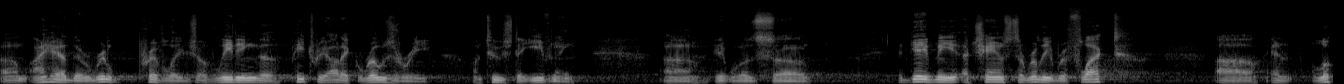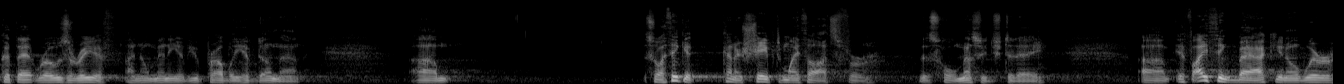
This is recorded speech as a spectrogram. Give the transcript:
um, I had the real privilege of leading the patriotic rosary on Tuesday evening. Uh, it was, uh, it gave me a chance to really reflect uh, and look at that rosary. If I know many of you probably have done that. Um, so I think it kind of shaped my thoughts for this whole message today. Um, if I think back, you know, we're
